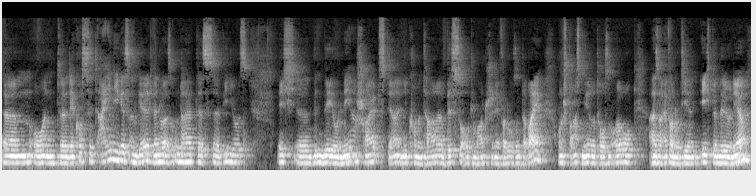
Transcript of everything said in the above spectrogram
ähm, und äh, der kostet einiges an Geld. Wenn du also unterhalb des äh, Videos ich äh, bin Millionär schreibst, ja, in die Kommentare, bist du automatisch in der Verlosung dabei und sparst mehrere tausend Euro. Also einfach notieren, ich bin Millionär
